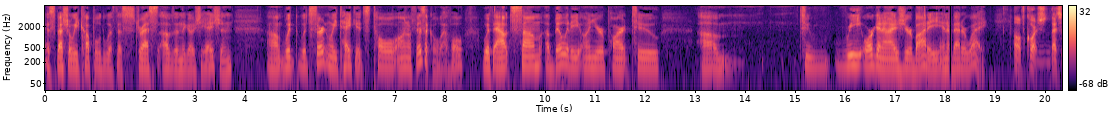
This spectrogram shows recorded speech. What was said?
especially coupled with the stress of the negotiation, uh, would would certainly take its toll on a physical level without some ability on your part to um, to reorganize your body in a better way. Oh, of course, that's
